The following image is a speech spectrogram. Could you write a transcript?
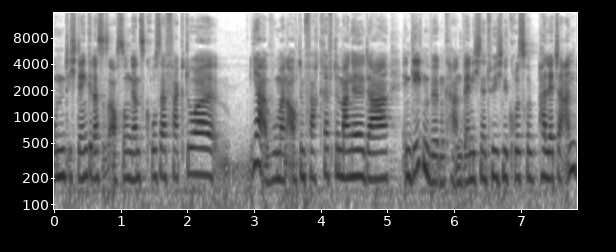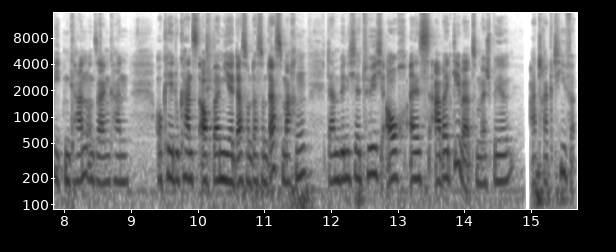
Und ich denke, das ist auch so ein ganz großer Faktor, ja, wo man auch dem Fachkräftemangel da entgegenwirken kann. Wenn ich natürlich eine größere Palette anbieten kann und sagen kann, okay, du kannst auch bei mir das und das und das machen, dann bin ich natürlich auch als Arbeitgeber zum Beispiel attraktiver.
